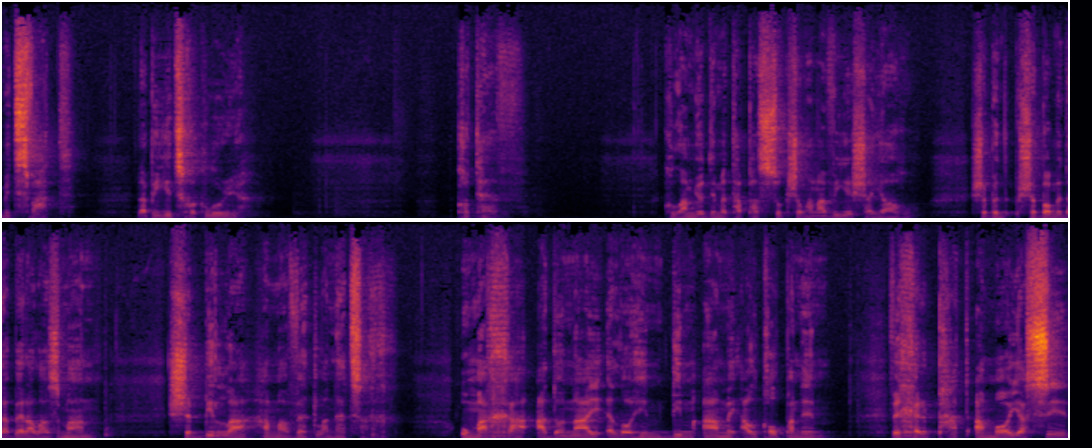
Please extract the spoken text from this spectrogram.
מצוות, רבי יצחק לוריה, כותב, כולם יודעים את הפסוק של הנביא ישעיהו, שבו מדבר על הזמן שבילה המוות לנצח. ומחה אדוני אלוהים דמעה מעל כל פנים, וחרפת עמו יסיר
